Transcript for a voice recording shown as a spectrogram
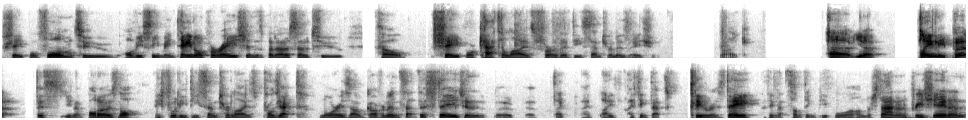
shape, or form to obviously maintain operations, but also to help shape or catalyze further decentralization. Like, uh, you know, plainly put, this, you know, Botto is not a fully decentralized project, nor is our governance at this stage. And uh, like, I, I, I think that's clear as day. I think that's something people understand and appreciate, and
